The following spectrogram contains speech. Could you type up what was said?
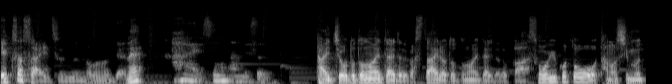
エエクササイズの部分だよね。はい、そうなんです。体調を整えたりだとか、スタイルを整えたりだとか、そういうことを楽しむ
